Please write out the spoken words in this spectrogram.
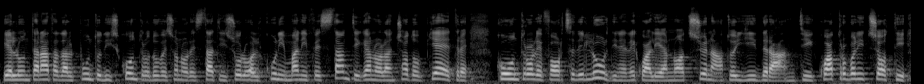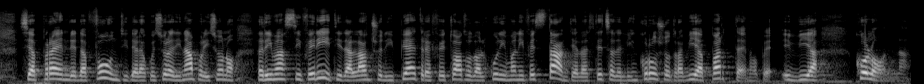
e allontanata dal punto di scontro dove sono restati solo alcuni manifestanti che hanno lanciato pietre contro le forze dell'ordine, le quali hanno azionato gli idranti. Quattro poliziotti si apprende da fonti della questura di Napoli sono rimasti feriti dal lancio di pietre effettuato da alcuni manifestanti all'altezza dell'incrocio tra via Partenope e via Colonna.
